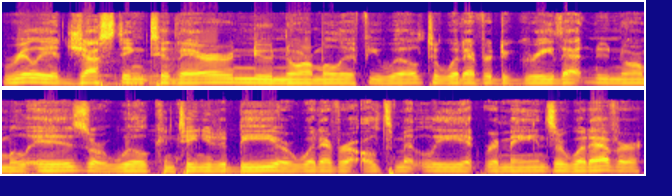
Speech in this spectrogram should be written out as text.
really adjusting to their new normal, if you will, to whatever degree that new normal is or will continue to be or whatever ultimately it remains or whatever.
